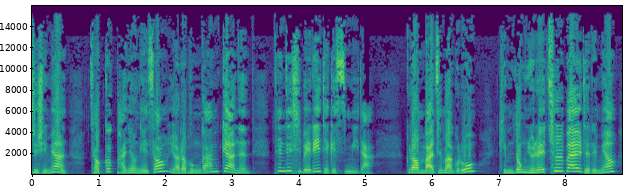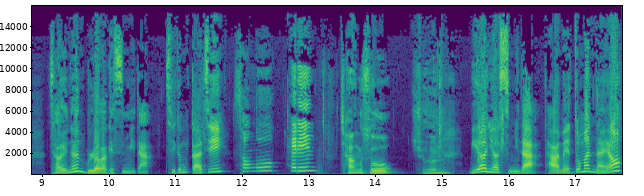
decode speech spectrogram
주시면 적극 반영해서 여러분과 함께하는 텐데시벨이 되겠습니다. 그럼 마지막으로 김동률의 출발 들으며 저희는 물러가겠습니다. 지금까지 성욱, 혜린, 창수, 준 미연이었습니다. 다음에 또 만나요.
